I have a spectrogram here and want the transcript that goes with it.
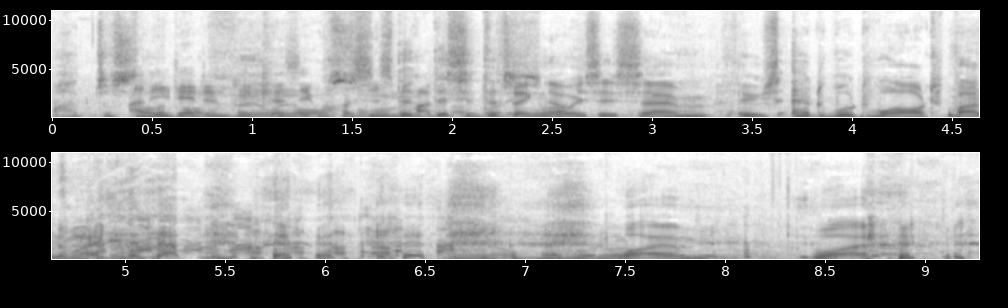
I just And he didn't because it was summer. his this is the thing though. Is is um, who's Ed Woodward by the way? what um what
